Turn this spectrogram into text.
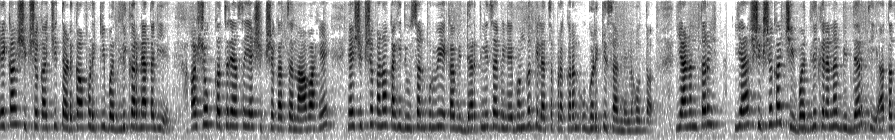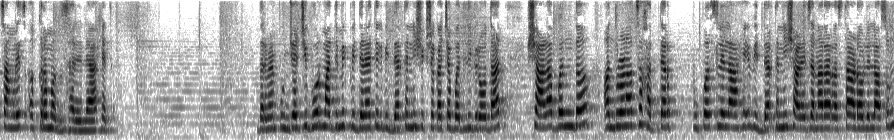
एका शिक्षकाची तडकाफडकी बदली करण्यात आली आहे. अशोक कचरे असं या शिक्षकाचं नाव आहे. या शिक्षकानं काही दिवसांपूर्वी एका विद्यार्थिनीचा विनयभंग केल्याचं प्रकरण उघडकीस आणलेलं होतं. यानंतर या शिक्षकाची बदली केल्यानं विद्यार्थी आता चांगलेच आक्रमक झालेले आहेत. दरम्यान पुंजाजी भोर माध्यमिक विद्यालयातील विद्यार्थ्यांनी शिक्षकाच्या बदलीविरोधात शाळा बंद आंदोलनाचं हत्यार उपसलेलं आहे. विद्यार्थ्यांनी शाळेत जाणारा रस्ता अडवलेला असून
